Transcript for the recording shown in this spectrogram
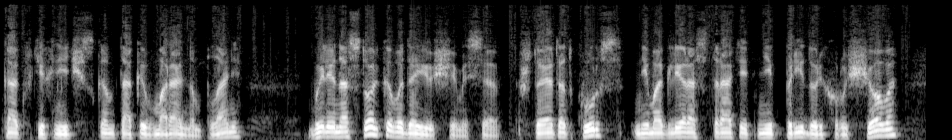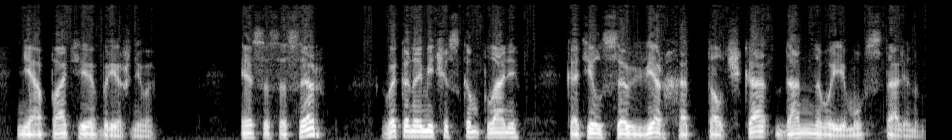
как в техническом, так и в моральном плане, были настолько выдающимися, что этот курс не могли растратить ни придурь Хрущева, ни апатия Брежнева. СССР в экономическом плане катился вверх от толчка, данного ему Сталиным.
